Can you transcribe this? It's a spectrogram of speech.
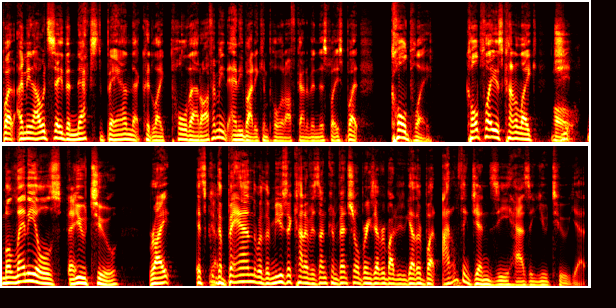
But I mean, I would say the next band that could like pull that off. I mean, anybody can pull it off kind of in this place, but Coldplay. Coldplay is kind of like G- Oh. millennials They- U2, right? It's Yeah. the band where the music kind of is unconventional, brings everybody together, but I don't think Gen Z has a U2 yet.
